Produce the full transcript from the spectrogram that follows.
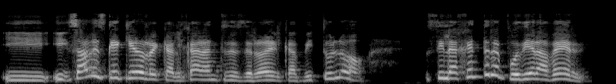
Y, y, ¿sabes qué quiero recalcar antes de cerrar el capítulo? Si la gente le pudiera ver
